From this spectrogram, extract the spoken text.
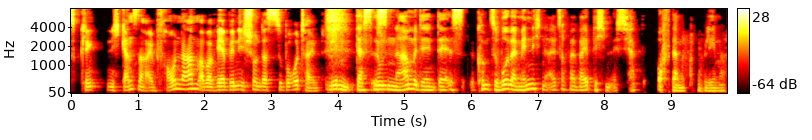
Das klingt nicht ganz nach einem Frauennamen, aber wer bin ich schon, das zu beurteilen? Eben, das ist Nun- ein Name, der, der ist, kommt sowohl bei männlichen als auch bei weiblichen. Ich habe oft damit Probleme.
